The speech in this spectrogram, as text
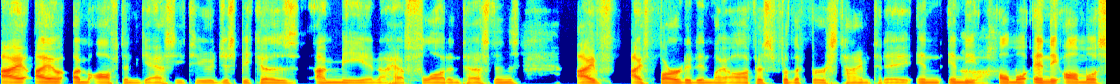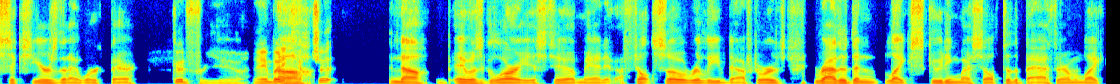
I I I'm often gassy too, just because I'm me and I have flawed intestines. I've I farted in my office for the first time today in in the ah. Ugh. almost in the almost six years that I worked there. Good for you. Anybody catch it? No, it was glorious too, man. It, I felt so relieved afterwards. Rather than like scooting myself to the bathroom, I'm like,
